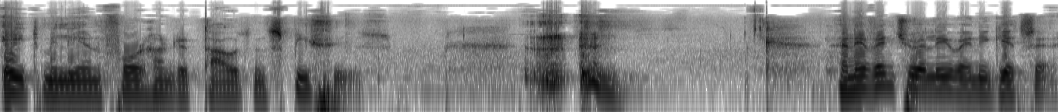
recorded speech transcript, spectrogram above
8,400,000 species. and eventually, when he gets a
